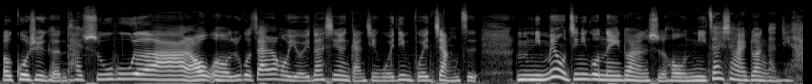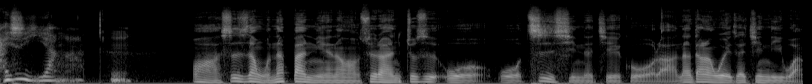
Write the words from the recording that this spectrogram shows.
呃过去可能太疏忽了啊，然后呃如果再让我有一段新的感情，我一定不会这样子。嗯，你没有经历过那一段的时候，你在下一段感情还是一样啊。嗯，哇，事实上我那半年哦，虽然就是我我自省的结果啦，那当然我也在尽力挽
